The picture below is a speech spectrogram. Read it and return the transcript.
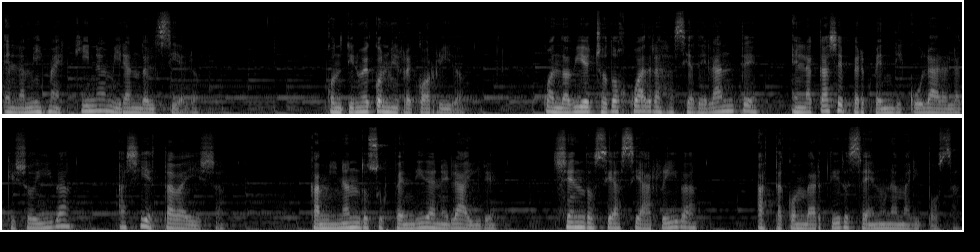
en la misma esquina mirando el cielo. Continué con mi recorrido. Cuando había hecho dos cuadras hacia adelante, en la calle perpendicular a la que yo iba, allí estaba ella, caminando suspendida en el aire, yéndose hacia arriba hasta convertirse en una mariposa.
